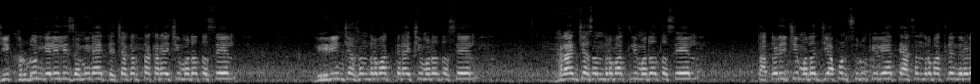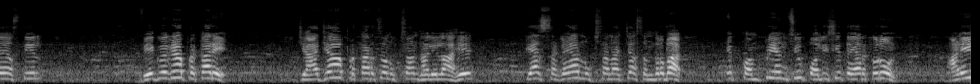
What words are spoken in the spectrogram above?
जी खरडून गेलेली जमीन आहे त्याच्याकरता करायची मदत असेल विहिरींच्या संदर्भात करायची मदत असेल घरांच्या संदर्भातली मदत असेल तातडीची मदत जी आपण सुरू केली आहे त्या संदर्भातले निर्णय असतील. वेगवेगळ्या प्रकारे ज्या ज्या प्रकारचं नुकसान झालेलं आहे त्या सगळ्या नुकसानाच्या संदर्भात एक कॉम्प्रिहेन्सिव्ह पॉलिसी तयार करून आणि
